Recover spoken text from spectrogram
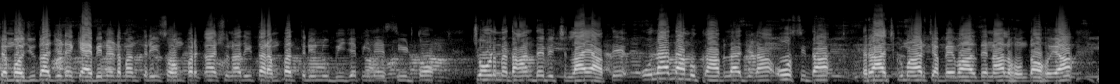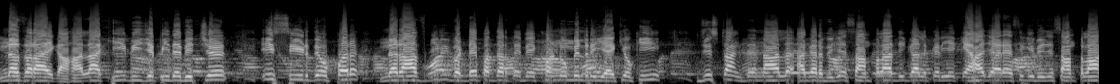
ਤੇ ਮੌਜੂਦਾ ਜਿਹੜੇ ਕੈਬਨਿਟ ਮੰਤਰੀ ਸੋਮ ਪ੍ਰਕਾਸ਼, ਉਹਨਾਂ ਦੀ ਧਰਮ ਪਤਨੀ ਨੂੰ ਬੀਜੇਪੀ ਨੇ ਇਸ ਸੀਟ ਤੋਂ ਚੋਣ ਮੈਦਾਨ ਦੇ ਵਿੱਚ ਲਾਇਆ ਤੇ ਉਹਨਾਂ ਦਾ ਮੁਕਾਬਲਾ ਜਿਹੜਾ, ਉਹ ਸਿੱਧਾ ਰਾਜਕੁਮਾਰ ਚੱਬੇਵਾਲ ਦੇ ਨਾਲ ਹੁੰਦਾ ਹੋਇਆ ਨਜ਼ਰ ਆਏਗਾ। ਹਾਲਾਂਕਿ ਬੀਜੇਪੀ ਦੇ ਵਿੱਚ ਇਸ ਸੀਟ ਦੇ ਉੱਪਰ ਨਾਰਾਜ਼ਗੀ ਵੀ ਵੱਡੇ ਪੱਧਰ ਤੇ ਵੇਖਣ ਨੂੰ ਮਿਲ ਰਹੀ ਹੈ, ਕਿਉਂਕਿ ਜਿਸ ਢੰਗ ਦੇ ਨਾਲ ਅਗਰ ਵਿਜੇ ਸੰਪਲਾ ਦੀ ਗੱਲ ਕਰੀਏ, ਕਿਹਾ ਜਾ ਰਿਹਾ ਸੀ ਕਿ ਵਿਜੇ ਸੰਪਲਾ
